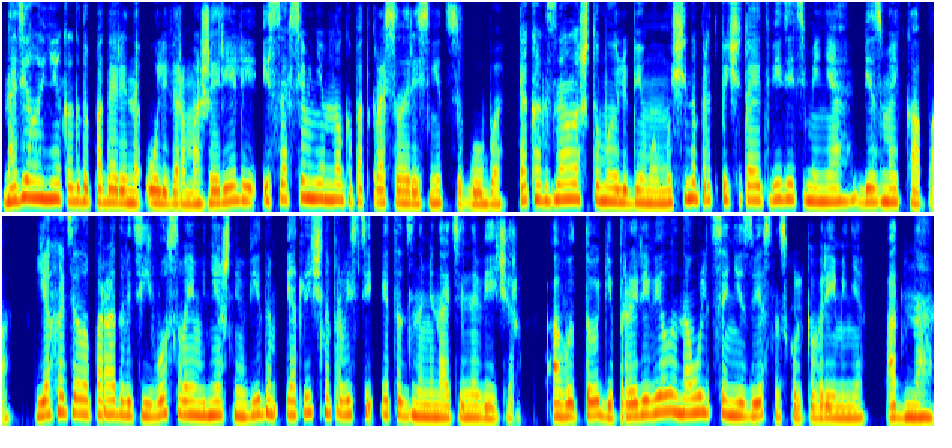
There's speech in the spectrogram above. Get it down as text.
надела некогда подаренный Оливером ожерелье и совсем немного подкрасила ресницы и губы, так как знала, что мой любимый мужчина предпочитает видеть меня без мейкапа. Я хотела порадовать его своим внешним видом и отлично провести этот знаменательный вечер а в итоге проревела на улице неизвестно сколько времени. Одна,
